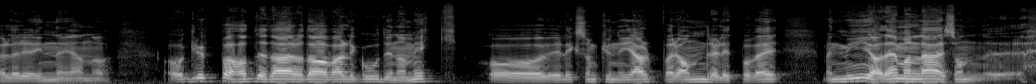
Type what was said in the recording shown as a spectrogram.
eller er inne igjen. Og, og gruppa hadde der og da veldig god dynamikk, og vi liksom kunne hjelpe hverandre litt på vei. Men mye av det man lærer, sånn uh,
